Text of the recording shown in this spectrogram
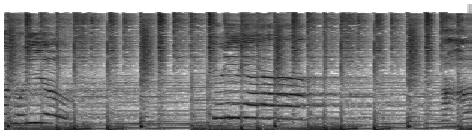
Abaana muliyo aha aha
